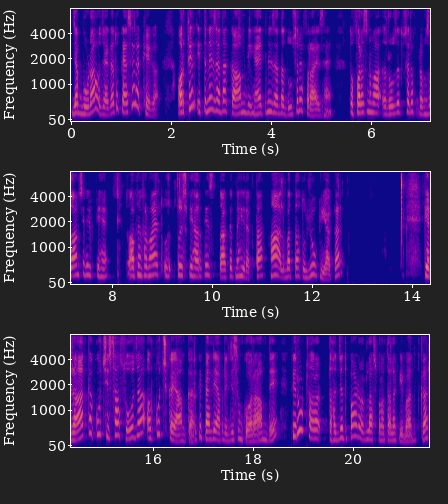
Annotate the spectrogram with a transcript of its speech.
जब बूढ़ा हो जाएगा तो कैसे रखेगा? और फिर इतने ज़्यादा काम भी हैं इतने ज़्यादा दूसरे फ़रज़ हैं तो फ़र्ज़ नमा रोज़े तो सिर्फ़ रमज़ान शरीफ के हैं तो आपने फरमाया तो, तो इसकी हर किस ताकत नहीं रखता। हाँ अलबत् तो यूँ किया कर कि रात का कुछ हिस्सा सो जा और कुछ क़याम कर कि पहले अपने जिसम को आराम दे फिर उठ और तहजद पढ़ और अल्लाह सुबहान ताला की इबादत कर।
